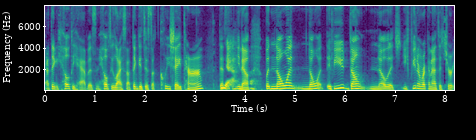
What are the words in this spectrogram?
I think healthy habits and healthy lifestyle. I think it's just a cliche term. That's, yeah. you know, but no one, no one. If you don't know that, if you don't recognize that you're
